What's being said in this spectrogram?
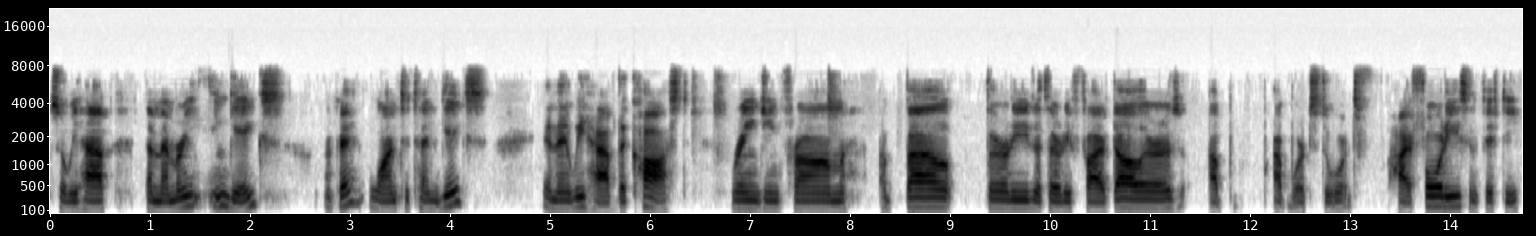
So we have the memory in gigs, okay, 1 to 10 gigs, and then we have the cost ranging from about 30 to 35 dollars up upwards towards high 40s and 50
